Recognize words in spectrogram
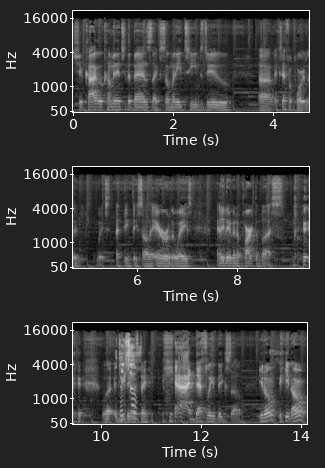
Chicago coming into the Benz like so many teams do, uh, except for Portland, which I think they saw the error of the ways. I think they're going to park the bus. what do think you so? think? the same? Yeah, I definitely think so. You don't? You don't?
